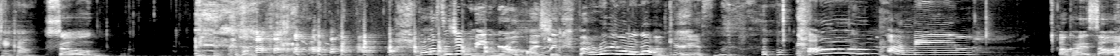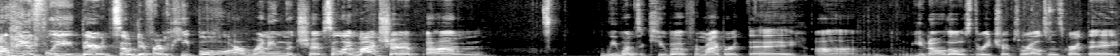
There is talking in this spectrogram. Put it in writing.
can't come? So That was such a mean girl question, but I really want to know. I'm curious. Um, I mean, okay, so obviously there, so different people are running the trip. So like my trip, um, we went to Cuba for my birthday. Um, you know, those three trips were Elton's birthday,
